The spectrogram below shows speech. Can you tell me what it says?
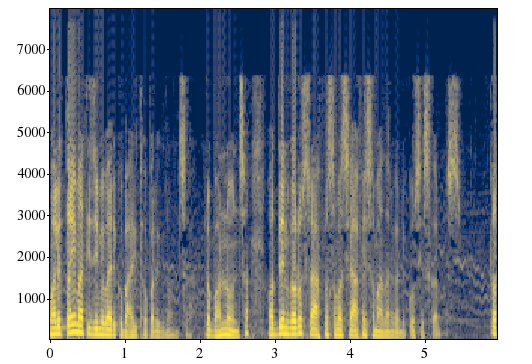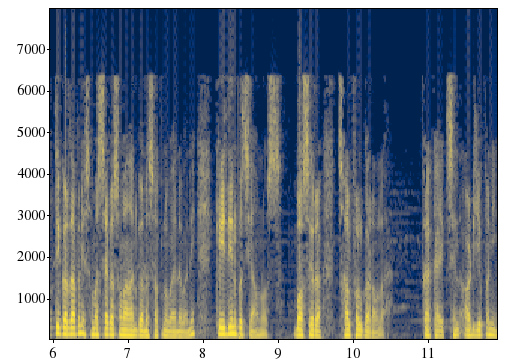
उहाँले तैमाथि जिम्मेवारीको भारी थोपरिदिनुहुन्छ र भन्नुहुन्छ अध्ययन गर्नुहोस् र आफ्नो समस्या आफै समाधान गर्ने कोसिस गर्नुहोस्। कति गर्दा पनि समस्याको समाधान गर्न सक्नु भएन भने केही दिनपछि आउनुहोस्। बसेर छलफल गरौँला। काका एकछिन अडिए पनि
